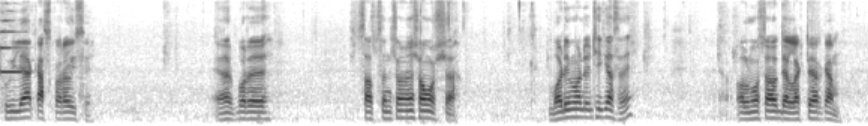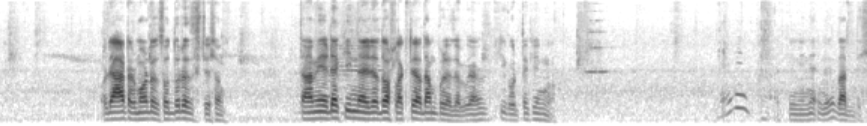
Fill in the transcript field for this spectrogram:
খুইলা কাজ করা হয়েছে এরপরে সাসপেনশনের সমস্যা বডি মডি ঠিক আছে. অলমোস্ট আর দেড় লাখ টাকার কাম ওটা আটের মডেল চোদ্দ রেজিস্ট্রেশন তা আমি এটা কিন না এটা দশ লাখ টাকা দাম পড়ে যাবে আমি কি করতে কিনবো কিনি না বাদ দিস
